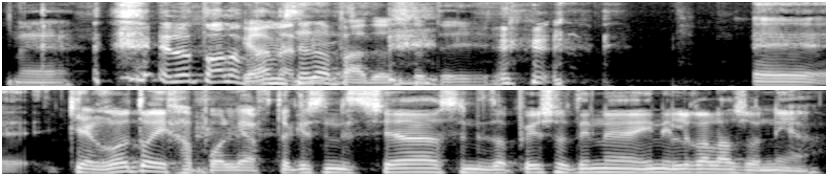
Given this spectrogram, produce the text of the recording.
ναι. Ενώ το άλλο Γάμισε δεν τα τα ανοίγεις. πάντως. Ότι... Ε, και εγώ το είχα πολύ αυτό και στην ουσία συνειδητοποίησα ότι είναι, είναι λίγο αλαζονία.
